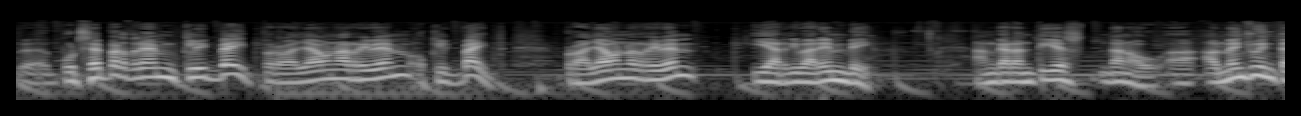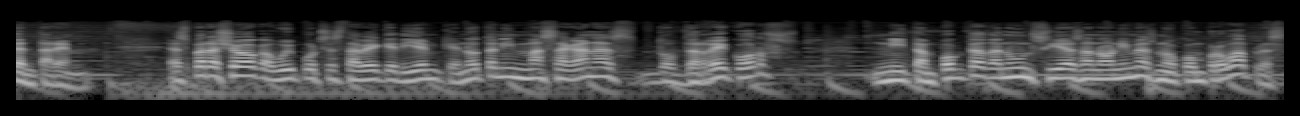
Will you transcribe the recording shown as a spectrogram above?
Eh, potser perdrem clickbait, però allà on arribem, o clickbait, però allà on arribem hi arribarem bé. Amb garanties, de nou, almenys ho intentarem. És per això que avui potser està bé que diem que no tenim massa ganes d'off the records ni tampoc de denúncies anònimes no comprovables.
